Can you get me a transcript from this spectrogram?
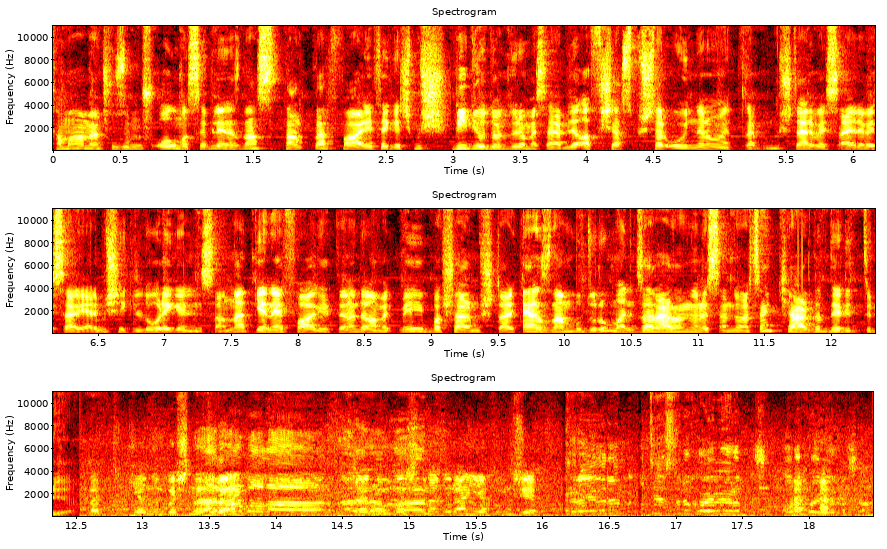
tamamen çözülmüş olmasa bile en azından standlar faaliyete geçmiş. Video döndüre mesela bile afiş asmışlar, oyunları oynatırabilmişler vesaire vesaire yani bir şekilde oraya gelen insanlar gene faaliyetlerine devam etmeyi başarmışlar. En azından bu durum hani zarardan dönersen dönersen kârdır dedirttiriyor. Bak dükkanın başında Merhabalar. Merhabalar. duran yapımcı. Trailer'ın vitesini koymayı unutmuşum. Onu koyuyorum şu an.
